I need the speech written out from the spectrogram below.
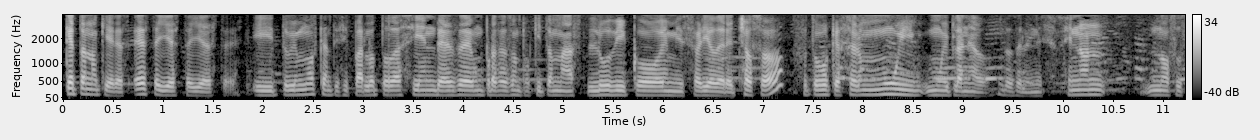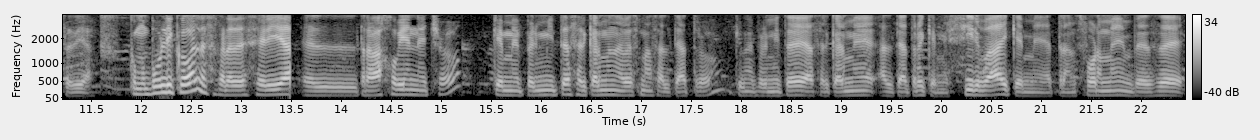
¿Qué tono quieres? Este y este y este. Y tuvimos que anticiparlo todo así en vez de un proceso un poquito más lúdico, hemisferio derechoso. Tuvo que ser muy, muy planeado desde el inicio. Si no, no sucedía. Como público les agradecería el trabajo bien hecho que me permite acercarme una vez más al teatro, que me permite acercarme al teatro y que me sirva y que me transforme en vez de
